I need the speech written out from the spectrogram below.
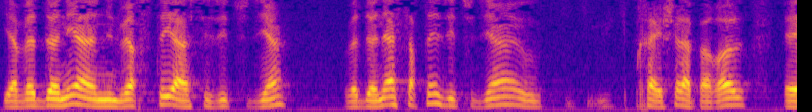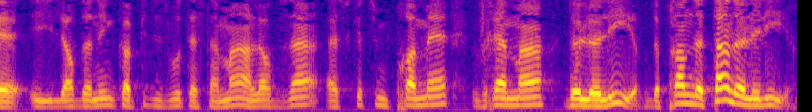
qui avait donné à l'université à ses étudiants, avait donné à certains étudiants qui prêchaient la parole, et, il leur donnait une copie du Nouveau Testament en leur disant, est-ce que tu me promets vraiment de le lire, de prendre le temps de le lire?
